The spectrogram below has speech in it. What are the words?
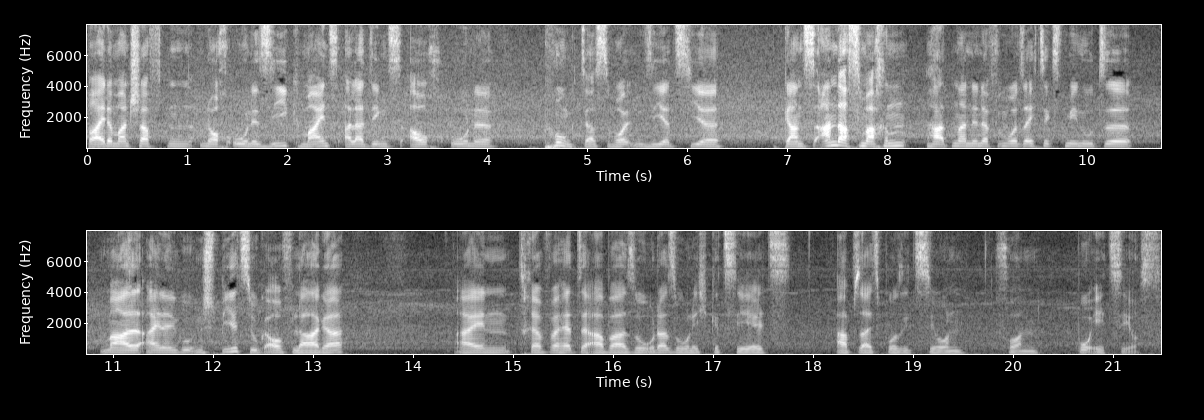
Beide Mannschaften noch ohne Sieg, Mainz allerdings auch ohne Punkt. Das wollten sie jetzt hier ganz anders machen, hatten dann in der 65. Minute mal einen guten Spielzug auf Lager. Ein Treffer hätte aber so oder so nicht gezählt. Abseitsposition von Boetius.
